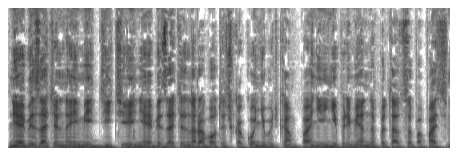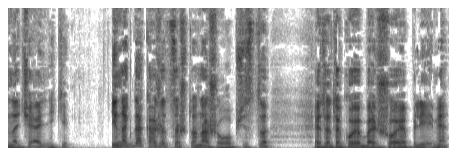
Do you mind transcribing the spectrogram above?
Не обязательно иметь детей, не обязательно работать в какой-нибудь компании и непременно пытаться попасть в начальники. Иногда кажется, что наше общество – это такое большое племя,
